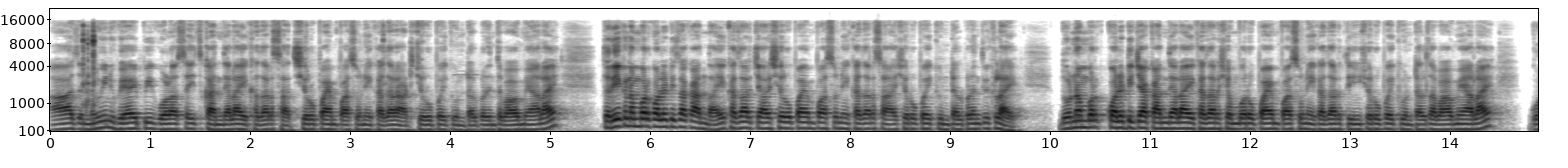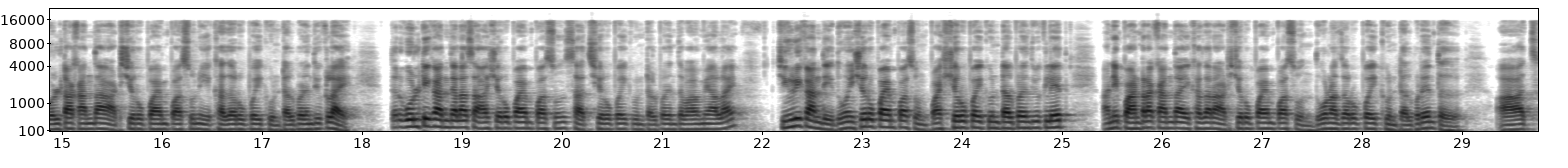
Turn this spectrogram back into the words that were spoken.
आज नवीन व्ही आय पी गोळा साईज कांद्याला एक हजार सातशे रुपयांपासून एक हजार आठशे रुपये क्विंटलपर्यंत भाव मिळाला आहे. तर एक नंबर क्वालिटीचा कांदा एक हजार चारशे रुपयांपासून एक हजार सहाशे रुपये क्विंटलपर्यंत विकला आहे. दोन नंबर क्वालिटीच्या कांद्याला एक हजार शंभर रुपयांपासून एक हजार तीनशे रुपये क्विंटलचा भाव मिळाला आहे. गोल्टा कांदा आठशे रुपयांपासून एक हजार रुपये क्विंटलपर्यंत विकला आहे. तर गोल्टी कांद्याला सहाशे रुपयांपासून सातशे रुपये क्विंटलपर्यंत भाव मिळाला आहे. चिंगळी कांदे दोनशे रुपयांपासून पाचशे रुपये क्विंटलपर्यंत विकलेत आणि पांढरा कांदा एक हजार आठशे रुपयांपासून दोन हजार रुपये क्विंटलपर्यंत आज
